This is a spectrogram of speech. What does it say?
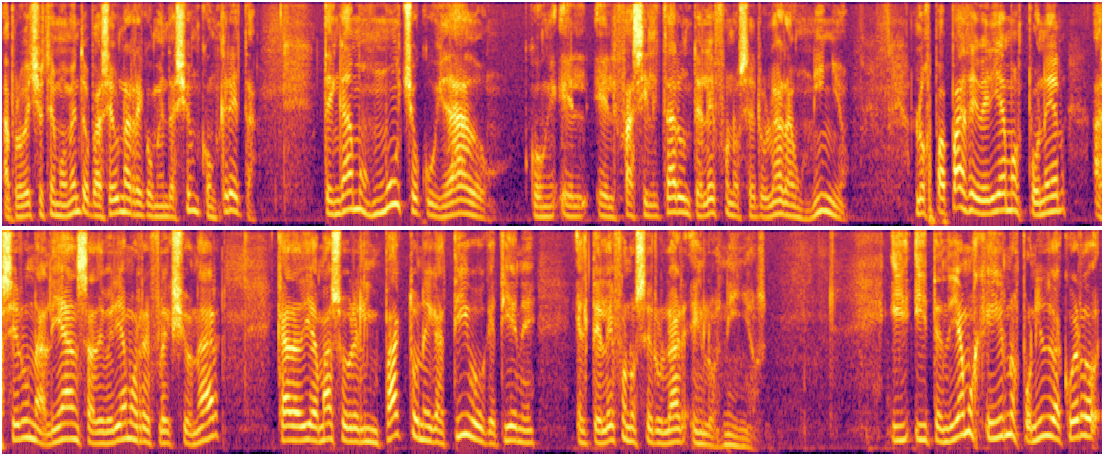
aprovecho este momento para hacer una recomendación concreta. Tengamos mucho cuidado con el, facilitar un teléfono celular a un niño. Los papás deberíamos poner, hacer una alianza, deberíamos reflexionar cada día más sobre el impacto negativo que tiene el teléfono celular en los niños. Y, tendríamos que irnos poniendo de acuerdo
